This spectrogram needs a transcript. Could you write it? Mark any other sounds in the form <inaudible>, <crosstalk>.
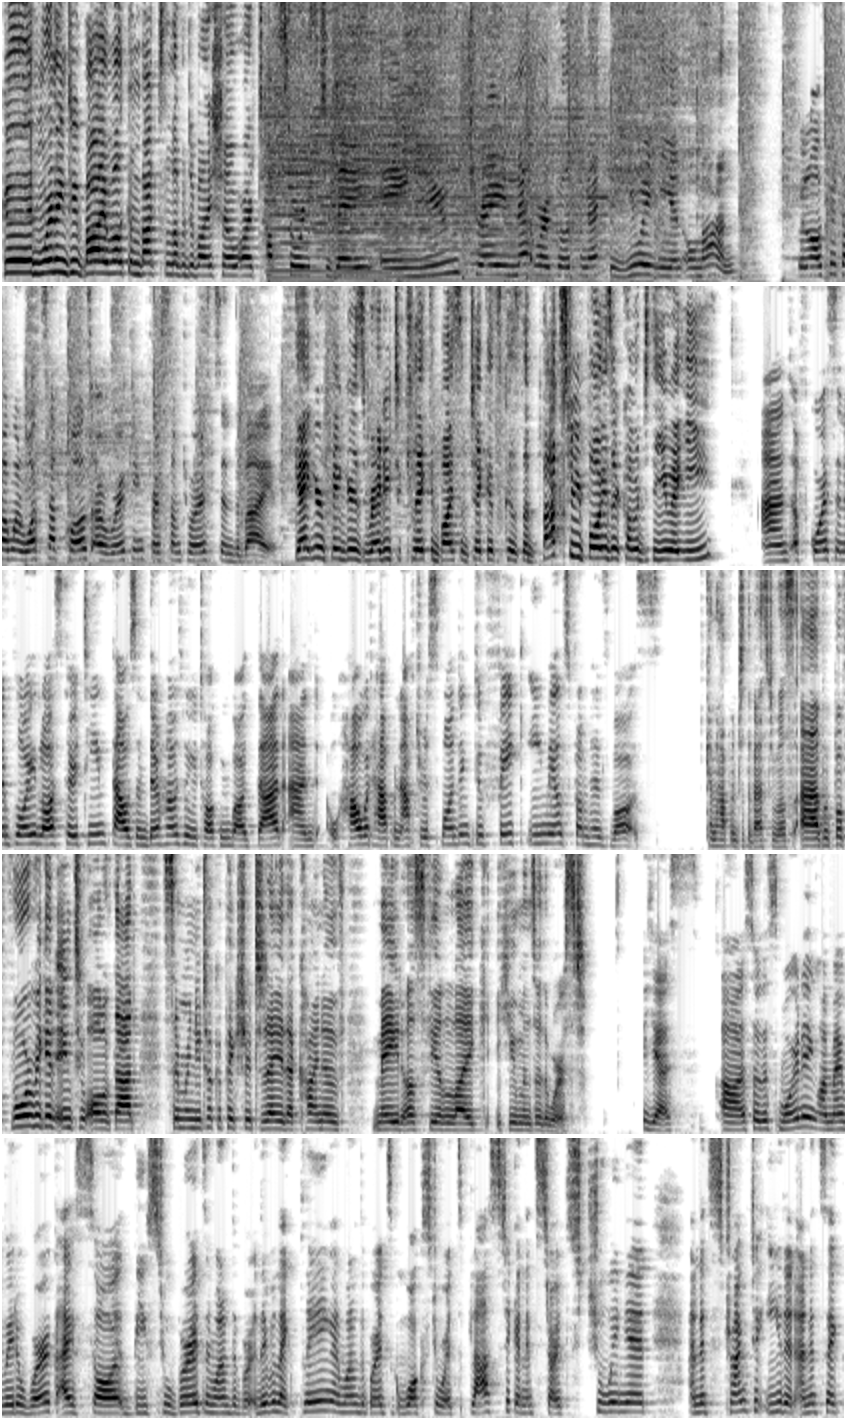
Good morning, Dubai. Welcome back to the Lovin Dubai show. Our top stories today a new train network will connect the UAE and Oman. We'll also talk about WhatsApp calls are working for some tourists in Dubai. Get your fingers ready to click and buy some tickets because the Backstreet Boys are coming to the UAE. And of course, an employee lost 13,000 dirhams. We'll be talking about that and how it happened after responding to fake emails from his boss can happen to the best of us. Uh, but before we get into all of that, Simran, you took a picture today that kind of made us feel like humans are the worst. Yes. Uh, so this morning on my way to work, I saw these two birds, and one of the birds they were like playing, and one of the birds walks towards plastic, and it starts chewing it, and it's trying to eat it, and it's like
